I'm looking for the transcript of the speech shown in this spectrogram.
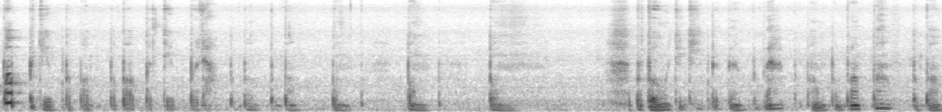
papa, papa, going to keep it bum bum bum bum bum bum bum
